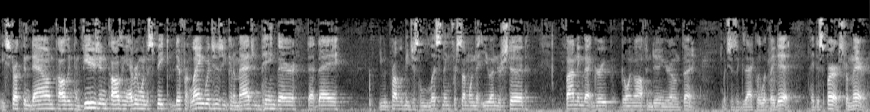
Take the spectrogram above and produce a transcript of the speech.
He struck them down, causing confusion, causing everyone to speak different languages. You can imagine being there that day. You would probably be just listening for someone that you understood, finding that group, going off and doing your own thing, which is exactly what they did. They dispersed from there.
